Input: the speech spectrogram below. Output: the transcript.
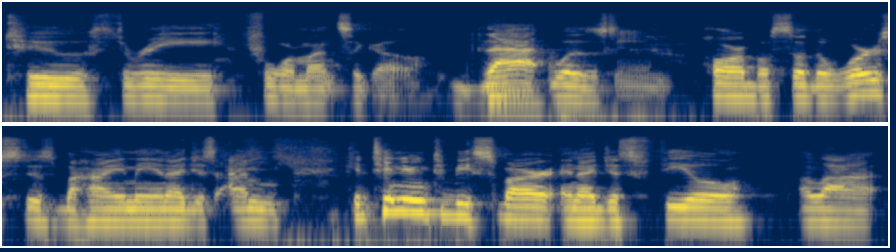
two, three, four months ago. That was. Horrible. So the worst is behind me, and I just I'm continuing to be smart, and I just feel a lot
